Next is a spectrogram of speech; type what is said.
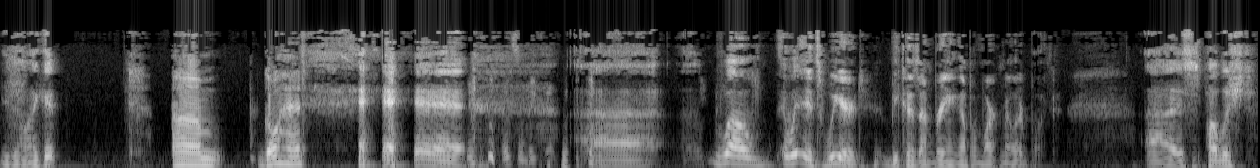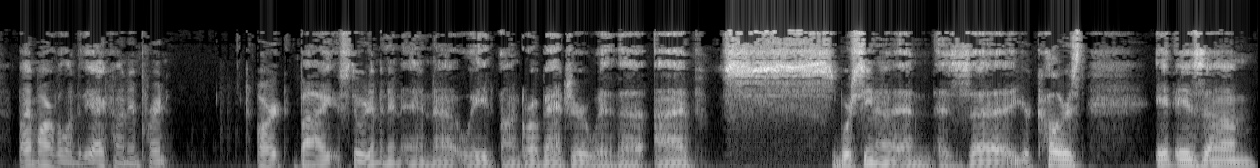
You didn't like it? Um, go ahead. This will be good. Uh, well, it- it's weird because I'm bringing up a Mark Millar book. Uh, this is published by Marvel under the Icon imprint. Art by Stuart Immonen and uh, Wade von Grawbadger with uh, Ive Svorcina and as uh, your colorist. It is um,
